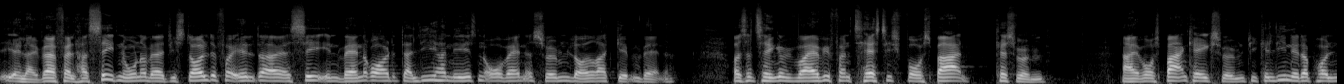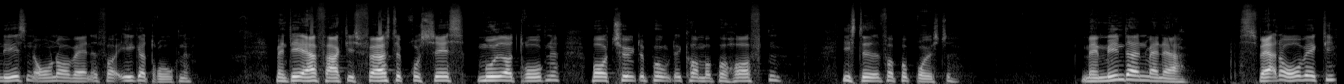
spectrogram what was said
eller i hvert fald har set nogen at været de stolte forældre at se en vandrotte, der lige har næsen over vandet, svømme lodret gennem vandet. Og så tænker vi, hvor er vi fantastisk, vores barn kan svømme. Nej, vores barn kan ikke svømme. De kan lige netop holde næsen over vandet for ikke at drukne. Men det er faktisk første proces mod at drukne, hvor tyngdepunktet kommer på hoften, i stedet for på brystet. Men mindre end man er svært overvægtig,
